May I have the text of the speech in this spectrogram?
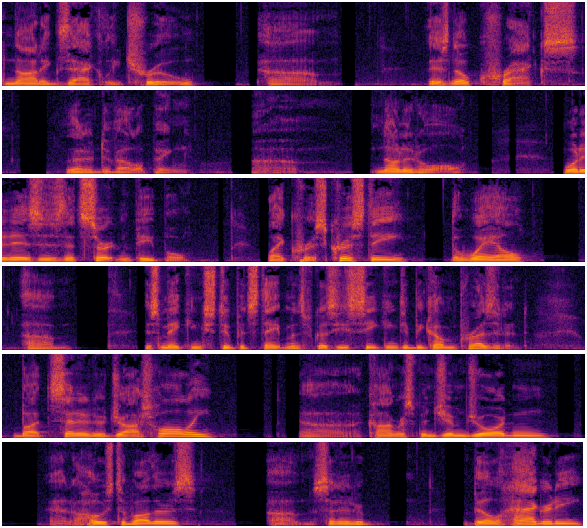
not exactly true. Um, there's no cracks that are developing, um, none at all. What it is is that certain people, like Chris Christie, the whale, um, is making stupid statements because he's seeking to become president. But Senator Josh Hawley, uh, Congressman Jim Jordan, and a host of others, um, Senator Bill Hagerty,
